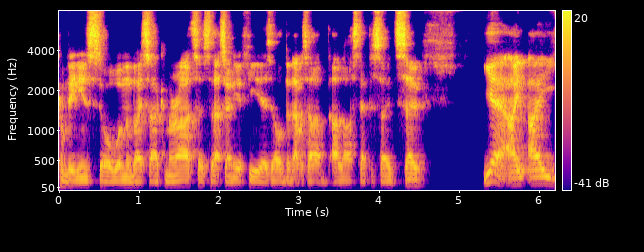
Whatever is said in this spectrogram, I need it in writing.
Convenience Store Woman by Sayaka Murata. So that's only a few years old, but that was our, our last episode. So yeah, I, I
